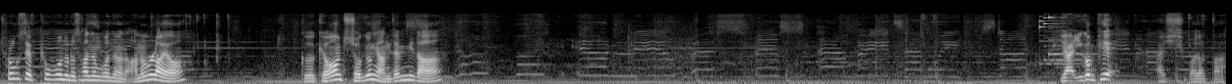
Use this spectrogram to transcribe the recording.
초록색 표본으로 사는 거는 안 올라요. 그 경험치 적용이 안 됩니다. 야 이건 피해. 아이씨 맞았다.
